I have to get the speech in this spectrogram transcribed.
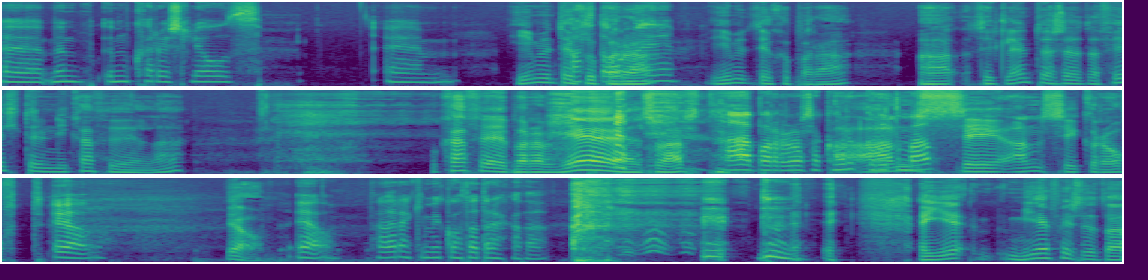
um, um, umhverfisljóð um, ég myndi ykkur bara ég myndi ykkur bara að þið glemdu að setja filterinn í kaffivélina. Og kaffið er bara vel svart. Það er bara rosa korkur út um allt. Ansi, ansi gróft. Já, já, já, það er ekki mjög gott að drekka það en ég, mér finnst þetta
